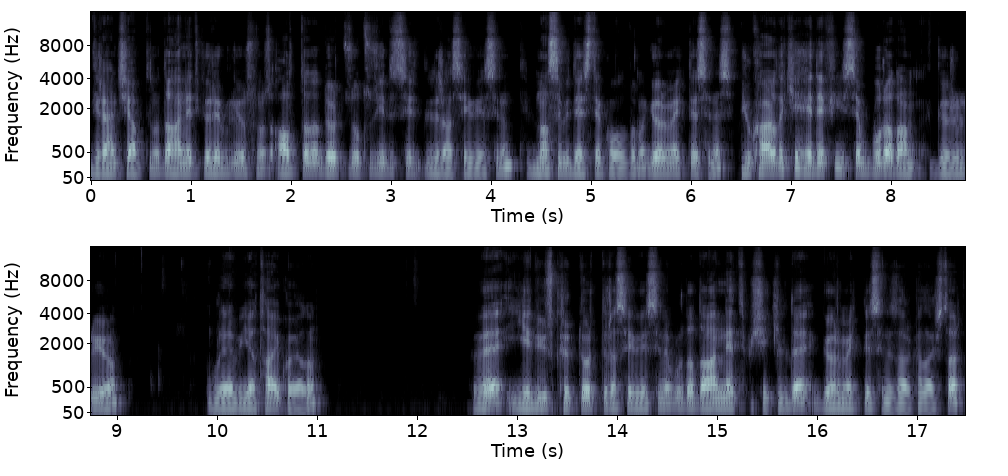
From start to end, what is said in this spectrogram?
direnç yaptığını daha net görebiliyorsunuz. Altta da 437 lira seviyesinin nasıl bir destek olduğunu görmektesiniz. Yukarıdaki hedefi ise buradan görülüyor. Buraya bir yatay koyalım. Ve 744 lira seviyesini burada daha net bir şekilde görmektesiniz arkadaşlar.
